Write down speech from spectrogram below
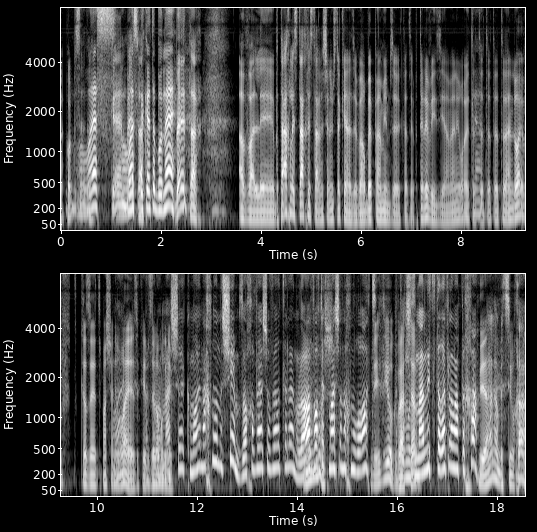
הכל בסדר. הורס, כן, הורס בקטע בונה. בטח. אבל uh, בתכלס, תכלס, תכלס, שאני מסתכל על זה, והרבה פעמים זה כזה בטלוויזיה, ואני רואה את כן. זה, אני לא אוהב כזה את מה שאני רואה, זה כאילו, זה לא מגניב. אז זה ממש כמו אנחנו אנשים, זו החוויה שעוברת עלינו, לא אוהבות את. מה שאנחנו רואות. בדיוק, אתה ועכשיו, מוזמן להצטרף למהפכה. יאללה, בשמחה.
